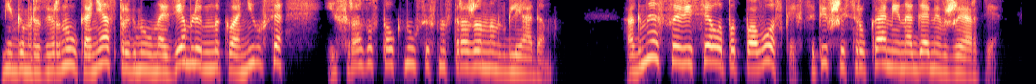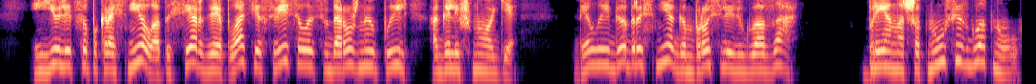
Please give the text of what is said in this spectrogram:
Мигом развернул коня, спрыгнул на землю, наклонился и сразу столкнулся с настороженным взглядом. Агнесса висела под повозкой, вцепившись руками и ногами в жерди. Ее лицо покраснело от усердия, платье свесилось в дорожную пыль, оголив ноги. Белые бедра снегом бросились в глаза. Брен отшатнулся и сглотнул.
